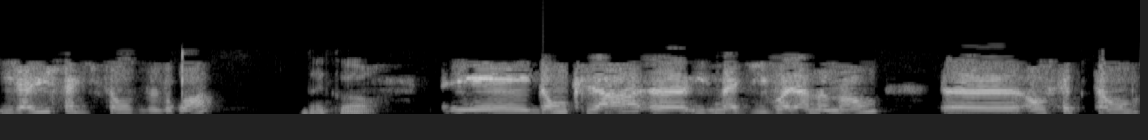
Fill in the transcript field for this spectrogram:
il a eu sa licence de droit. D'accord. Et donc là, euh, il m'a dit voilà maman, euh, en septembre,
